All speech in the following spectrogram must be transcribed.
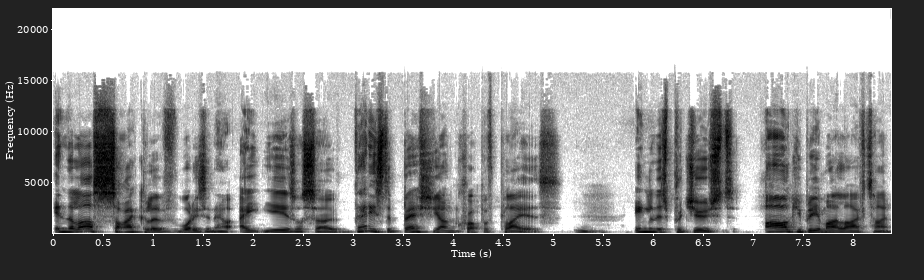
In the last cycle of, what is it now, eight years or so, that is the best young crop of players England has produced, arguably in my lifetime.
